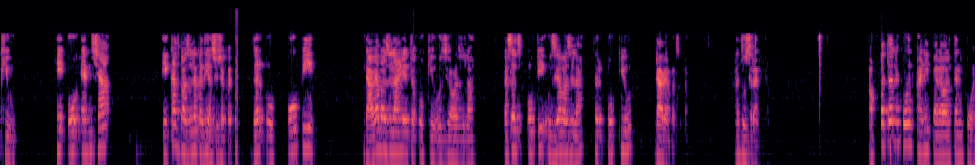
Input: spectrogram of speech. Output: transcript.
क्यू हे ओ एनच्या एकाच बाजूला कधी असू शकत नाही. जर ओ ओ पी डाव्या बाजूला आहे तर ओ क्यू उजव्या बाजूला. तसंच ओ पी उजव्या बाजूला तर ओ क्यू डाव्या बाजूला. हा दुसरा नियम. अपतन कोण आणि परावर्तन कोण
